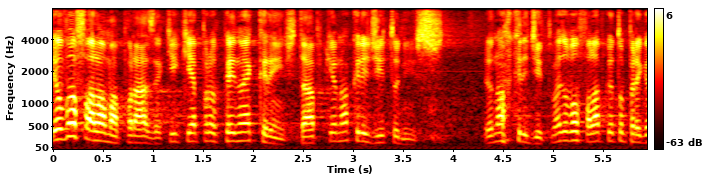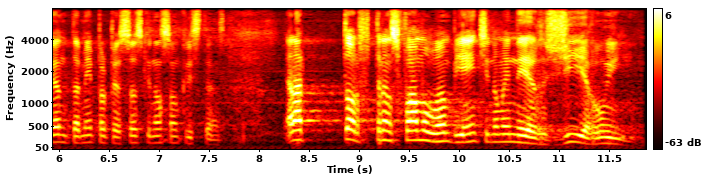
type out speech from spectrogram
Eu vou falar uma frase aqui que é para quem não é crente, tá? Porque eu não acredito nisso. Eu não acredito, mas eu vou falar porque eu estou pregando também para pessoas que não são cristãs. Ela transforma o ambiente numa energia ruim.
